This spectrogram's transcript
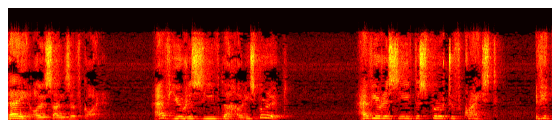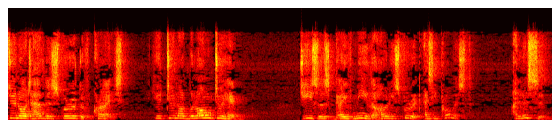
they are the sons of God. Have you received the Holy Spirit? Have you received the Spirit of Christ? If you do not have the Spirit of Christ, you do not belong to Him. Jesus gave me the Holy Spirit as He promised. I listen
